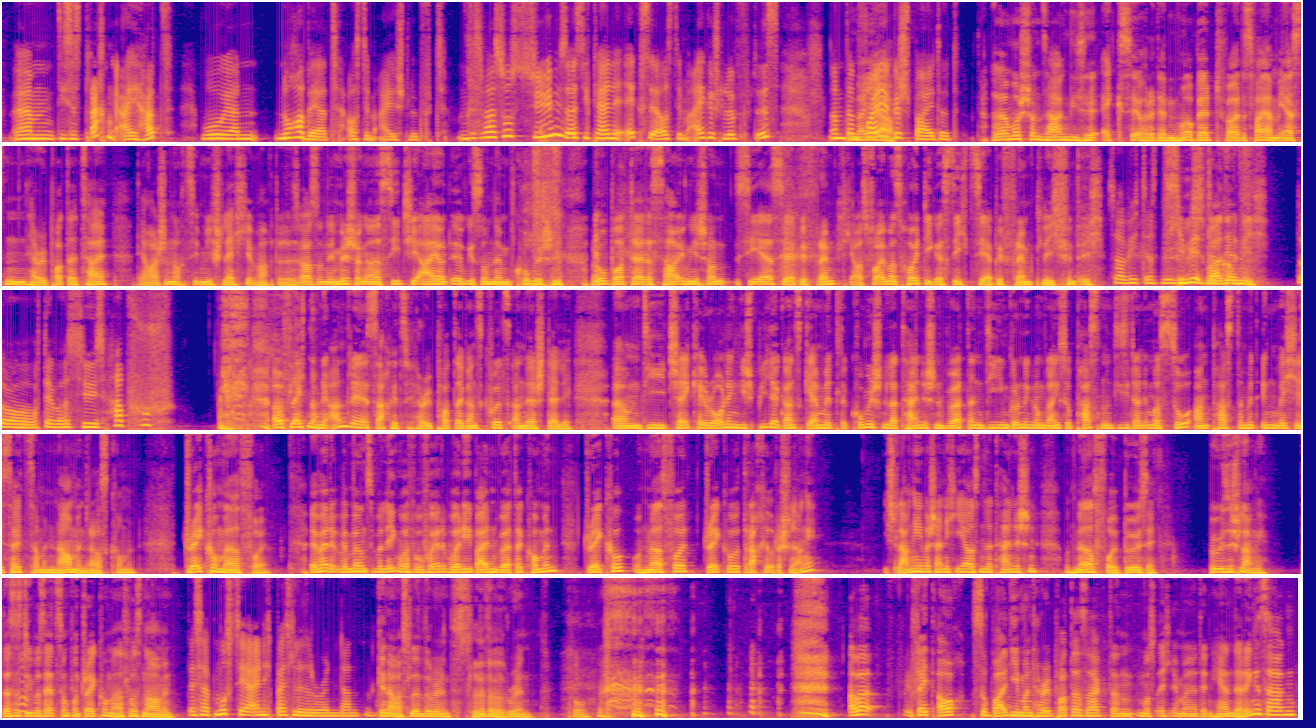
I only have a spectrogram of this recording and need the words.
ähm, dieses Drachenei hat, wo ja Norbert aus dem Ei schlüpft. Und das war so süß, als die kleine Echse aus dem Ei geschlüpft ist und dann naja. Feuer gespeitet. Also man muss schon sagen, diese Echse oder der Norbert war, das war ja im ersten Harry Potter Teil, der war schon noch ziemlich schlecht gemacht. Das war so eine Mischung aus CGI und irgendwie so einem komischen Roboter. Das sah irgendwie schon sehr, sehr befremdlich aus. Vor allem aus heutiger Sicht sehr befremdlich, finde ich. So habe ich das nicht Süß war der nicht. Doch, der war süß. Hab, Aber vielleicht noch eine andere Sache zu Harry Potter ganz kurz an der Stelle. Ähm, die J.K. Rowling, die spielt ja ganz gern mit komischen lateinischen Wörtern, die im Grunde genommen gar nicht so passen und die sie dann immer so anpasst, damit irgendwelche seltsamen Namen rauskommen. Draco Malfoy. Wenn wir, wenn wir uns überlegen, woher, woher die beiden Wörter kommen, Draco und Malfoy, Draco, Drache oder Schlange? Die Schlange wahrscheinlich eher aus dem Lateinischen und Malfoy, böse. Böse Schlange. Das ist die Übersetzung von Draco Malfoys Namen. Deshalb musste er eigentlich bei Slytherin landen. Genau, Slytherin, Slytherin. So. Aber vielleicht auch, sobald jemand Harry Potter sagt, dann muss ich immer den Herrn der Ringe sagen.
